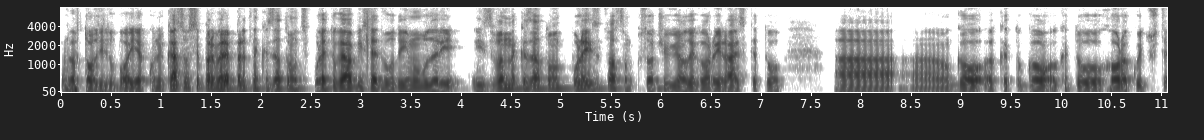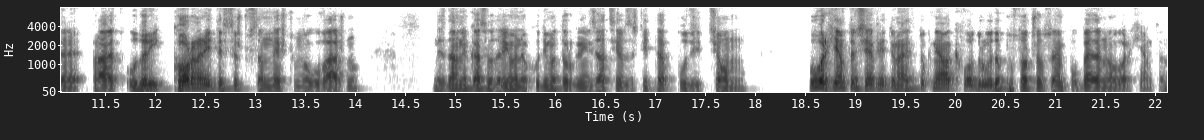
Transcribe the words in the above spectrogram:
в този двубой. И ако Нюкасъл се преведе пред наказателното си поле, тогава би следвало да има удари извън наказателното поле и затова съм посочил Йодегор и Райс като, а, а, гол, като, гол, като хора, които ще правят удари. Корнерите също са нещо много важно. Не знам Нюкасъл дали има необходимата организация в защита позиционно. Увърхемптън, Шеф Юнайтед. Тук няма какво друго да посоча, освен победа на Увърхемптън.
